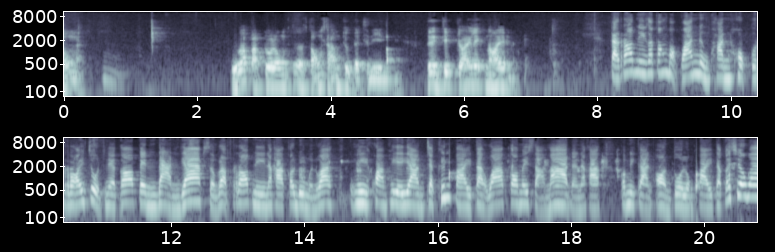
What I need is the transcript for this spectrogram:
ลงอะอืมหรือว่าปรับตัวลงเพื่อสองสามจุดดัชนีนี่เรื่องจิ๊บจ้อยเล็กน้อยนะแต่รอบนี้ก็ต้องบอกว่า 1,600 จุดเนี่ยก็เป็นด่านยากสำหรับรอบนี้นะคะ ก็ดูเหมือนว่ามีความพยายามจะขึ้นไปแต่ว่าก็ไม่สามารถนะนะคะก็มีการอ่อนตัวลงไป แต่ก็เชื่อว่า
